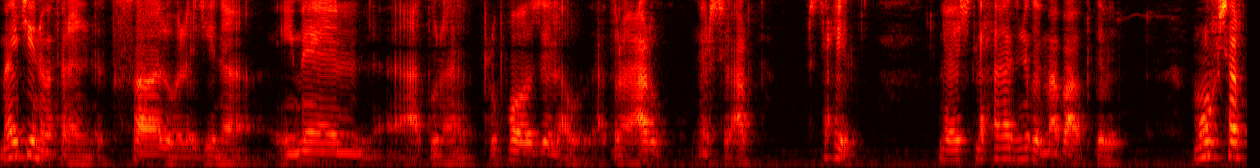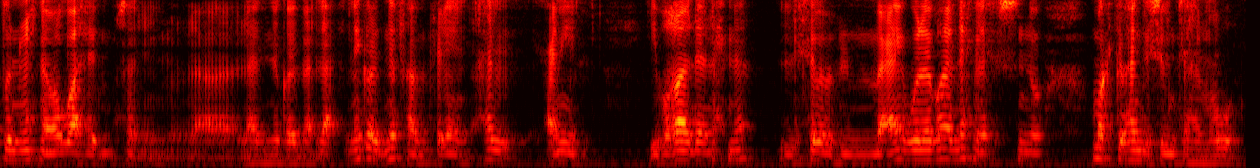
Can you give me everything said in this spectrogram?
ما يجينا مثلا اتصال ولا يجينا إيميل أعطونا بروبوزل أو أعطونا عرض نرسل عرض. مستحيل. ليش؟ إحنا لازم نقعد مع بعض قبل. مو في شرط إنه إحنا والله لازم نقعد لا نقعد نفهم فعليا هل عميل يبغانا نحن لسبب معين ولا يبغى نحن إنه مكتب هندسي وانتهى الموضوع.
